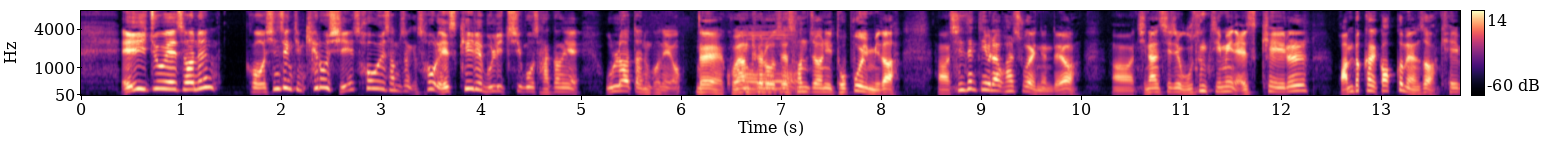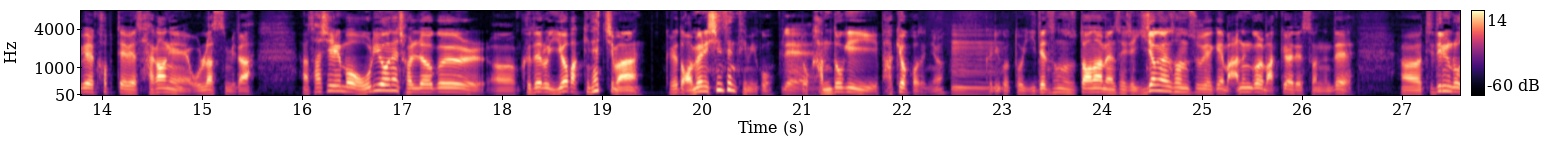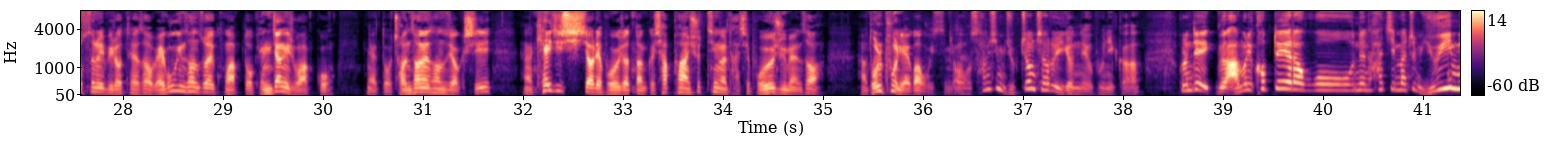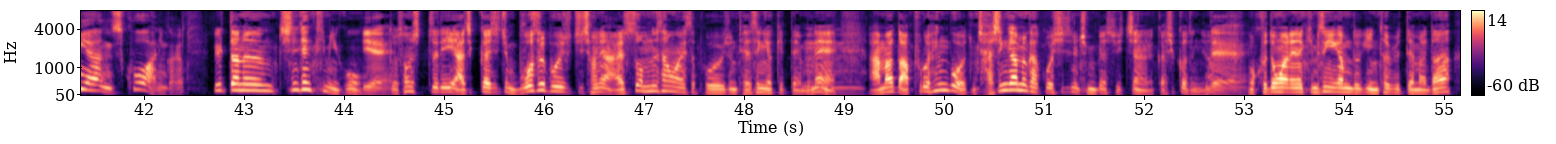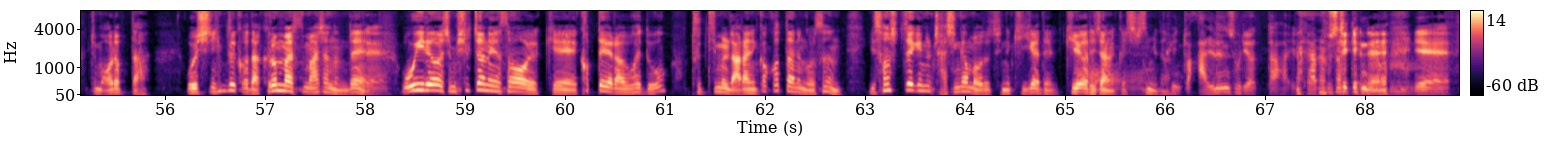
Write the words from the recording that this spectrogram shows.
A조에서는 그 신생팀 캐롯이 서울 삼성, 서울 SK를 물리치고 4강에 올라왔다는 거네요. 네, 고양 어. 캐롯의 선전이 돋보입니다. 어, 신생팀이라고 할 수가 있는데요. 어, 지난 시즌 우승팀인 SK를 완벽하게 꺾으면서 KBL 컵 대회 4강에 올랐습니다. 아, 사실 뭐 오리온의 전력을 어, 그대로 이어받긴 했지만 그래도 엄연히 신생팀이고 네. 또 감독이 바뀌었거든요. 음. 그리고 또 이대성 선수 떠나면서 이제 이정현 선수에게 많은 걸 맡겨야 됐었는데 어, 디드릭 로슨을 비롯해서 외국인 선수와의 궁합도 굉장히 좋았고 네, 또 전성현 선수 역시 KGC 시절에 보여줬던 그 sharp한 슈팅을 다시 보여주면서 어, 돌풍을 예고하고 있습니다. 어, 36점 차로 이겼네요, 보니까. 그런데 그 아무리 컵대회라고는 하지만 좀 유의미한 스코어 아닌가요? 일단은 신생팀이고 예. 또 선수들이 아직까지 좀 무엇을 보여줄지 전혀 알 수 없는 상황에서 보여준 대승이었기 때문에 음. 아마도 앞으로 행보 좀 자신감을 갖고 시즌을 준비할 수 있지 않을까 싶거든요. 네. 뭐 그동안에는 김승희 감독이 인터뷰 때마다 좀 어렵다. 올 시즌 힘들 거다. 그런 말씀을 하셨는데 네. 오히려 좀 실전에서 이렇게 컵 대회라고 해도 두 팀을 나란히 꺾었다는 것은 이 선수들에게는 좀 자신감을 얻을 수 있는 기회가, 되, 기회가 되지 않을까 싶습니다. 어, 괜히 또 앓는 소리였다. 이렇게 아플 수도 있겠네요. 네. 예.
